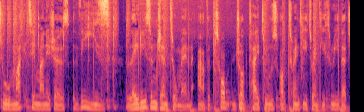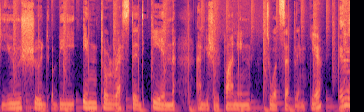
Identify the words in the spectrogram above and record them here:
to marketing managers. These Ladies and gentlemen, are the top job titles of 2023 that you should be interested in and you should be planning towards settling. Yeah? In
